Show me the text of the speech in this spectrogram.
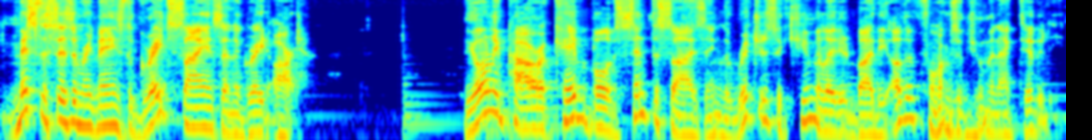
Mysticism remains the great science and the great art. The only power capable of synthesizing the riches accumulated by the other forms of human activity.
